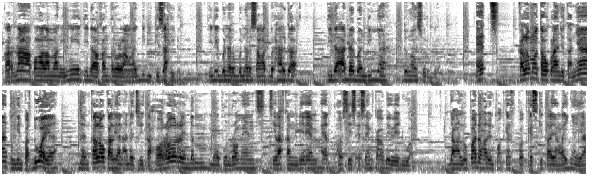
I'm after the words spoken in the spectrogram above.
karena pengalaman ini tidak akan terulang lagi di kisah hidup. Ini benar-benar sangat berharga, tidak ada bandingnya dengan surga. Eits, kalau mau tahu kelanjutannya tungguin part 2 ya. Dan kalau kalian ada cerita horor, random maupun romance, silahkan DM at OSIS SMK BW2. Jangan lupa dengerin podcast-podcast kita yang lainnya ya.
